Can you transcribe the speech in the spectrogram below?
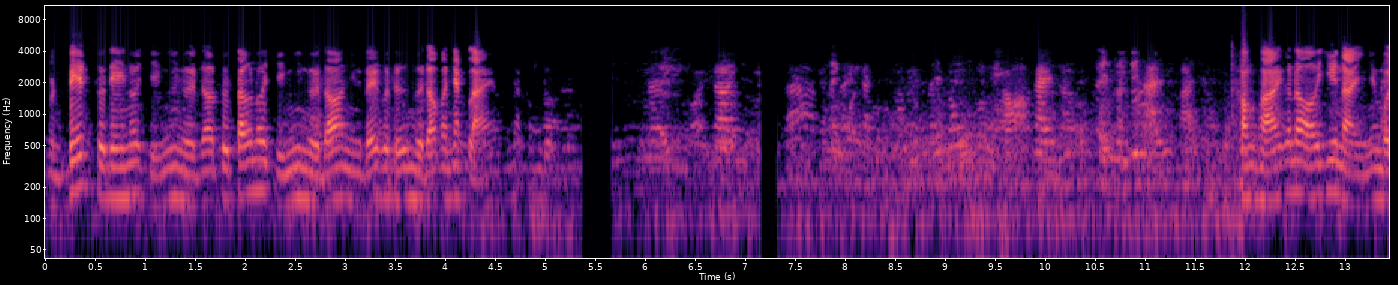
mình biết tôi đi nói chuyện với người đó, tôi tới nói chuyện với người đó, nhưng để coi thử người đó có nhắc lại nhắc không được. Không phải cái nó ở dưới này, nhưng mà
